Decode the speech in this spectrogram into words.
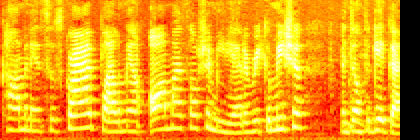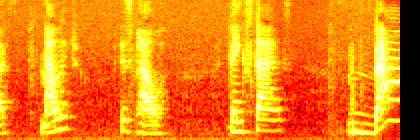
comment, and subscribe. Follow me on all my social media at Arika Misha. And don't forget, guys, knowledge is power. Thanks, guys. Bye.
